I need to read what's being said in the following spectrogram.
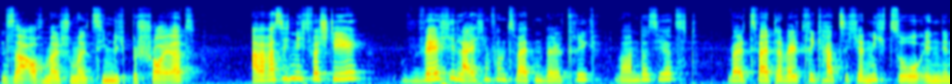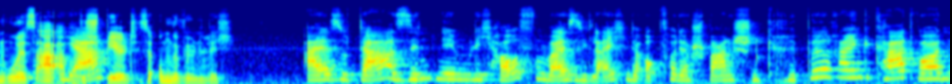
Das war auch mal schon mal ziemlich bescheuert. Aber was ich nicht verstehe, welche Leichen vom Zweiten Weltkrieg waren das jetzt? Weil Zweiter Weltkrieg hat sich ja nicht so in den USA abgespielt. Ist ja ungewöhnlich. Also da sind nämlich haufenweise die Leichen der Opfer der spanischen Grippe reingekarrt worden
